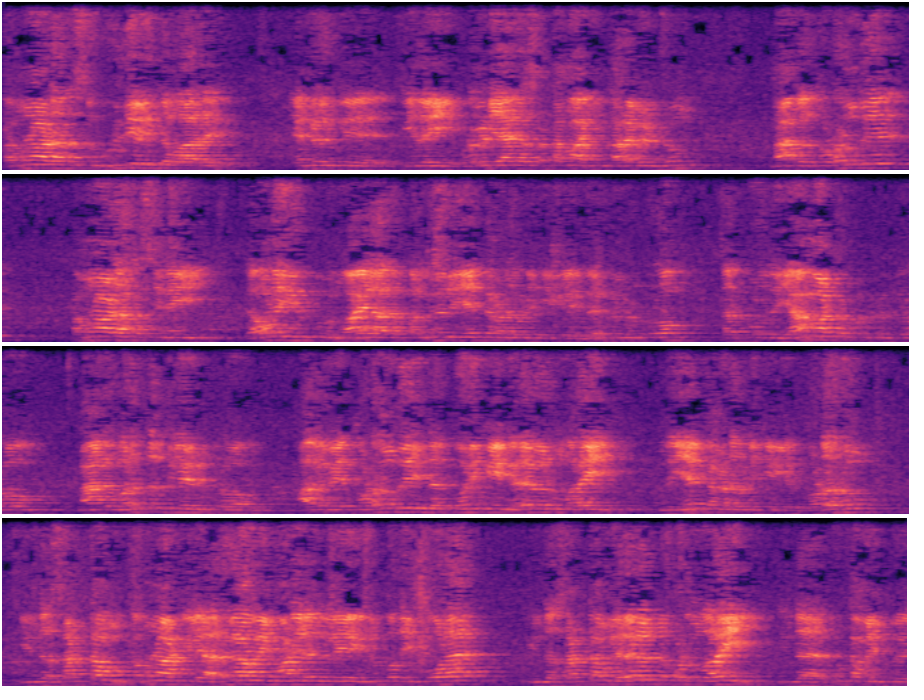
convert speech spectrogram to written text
தமிழ்நாடு அரசு உறுதியளித்தவாறு எங்களுக்கு இதை உடனடியாக சட்டமாக்கி தர வேண்டும். நாங்கள் தொடர்ந்து தமிழ்நாடு அரசினை கவன ஈர்ப்பு வாயிலாக பல்வேறு இயக்க நடவடிக்கைகளை மேற்கொண்டிருக்கிறோம். தற்போது ஏமாற்றப்பட்டிருக்கிறோம். நாங்கள் வருத்தத்தில் இருக்கிறோம். ஆகவே தொடர்ந்து இந்த கோரிக்கை நிறைவேறும் வரை இந்த இயக்க நடவடிக்கைகள் தொடரும். இந்த சட்டம் தமிழ்நாட்டிலே அருகாமை மாநிலங்களிலே இருப்பதைப் போல இந்த சட்டம் நிறைவேற்றப்படும் வரை இந்த கூட்டமைப்பு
